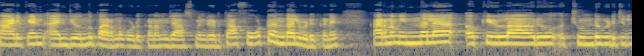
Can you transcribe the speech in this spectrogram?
കാണിക്കാൻ ആന്റി ഒന്ന് പറഞ്ഞു കൊടുക്കണം ജാസ്മിന്റെ അടുത്ത്. ആ ഫോട്ടോ എന്തായാലും എടുക്കണേ. കാരണം ഇന്നലെ ഒക്കെയുള്ള ആ ഒരു ചുണ്ട് പിടിച്ചിട്ട്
